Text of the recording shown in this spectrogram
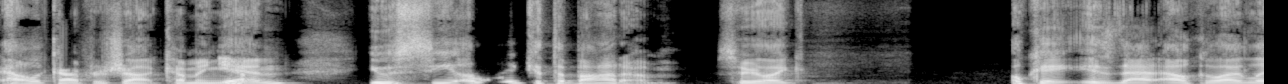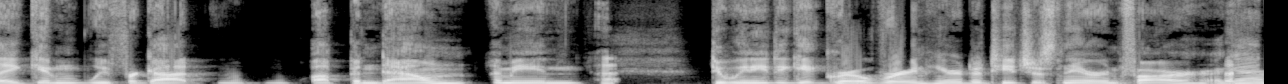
helicopter shot coming Yep. in, you see a lake at the bottom. So you're like, okay, is that Alkali Lake? And we forgot up and down. I mean, Uh, do we need to get Grover in here to teach us near and far again?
